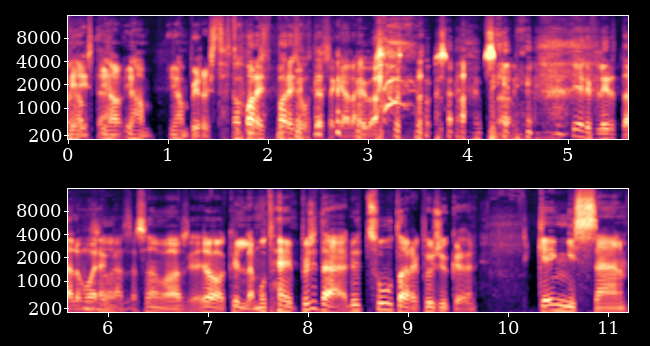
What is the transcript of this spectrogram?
piristää. Ihan, ihan, ihan piristä. Se on paris, parisuhteessa käydä hyvä. pieni, pieni flirttailu muiden Sa- kanssa. Sama asia, joo kyllä. Mutta hei, pysytään nyt suutari pysyköön kengissään,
